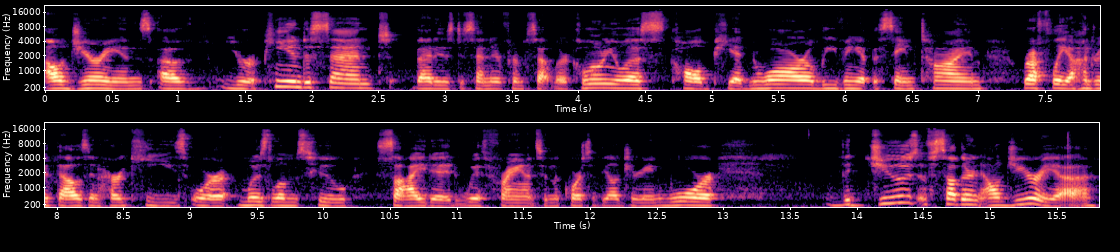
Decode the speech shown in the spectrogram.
Algerians of European descent, that is, descended from settler colonialists called Pied Noir, leaving at the same time roughly 100,000 Harkis, or Muslims who sided with France in the course of the Algerian War. The Jews of southern Algeria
